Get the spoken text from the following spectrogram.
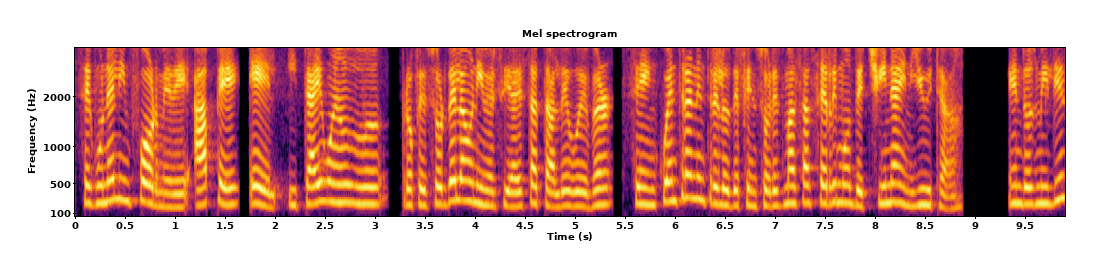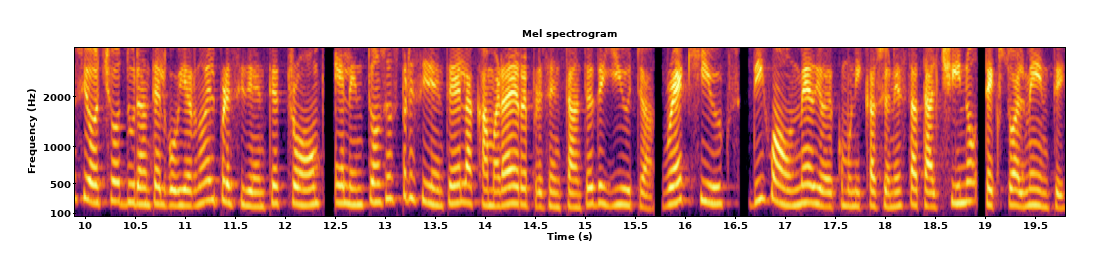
Según el informe de AP, él y Taiwan profesor de la Universidad Estatal de Weber, se encuentran entre los defensores más acérrimos de China en Utah. En 2018, durante el gobierno del presidente Trump, el entonces presidente de la Cámara de Representantes de Utah, Greg Hughes, dijo a un medio de comunicación estatal chino textualmente,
